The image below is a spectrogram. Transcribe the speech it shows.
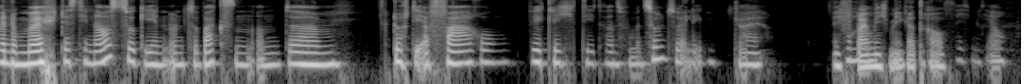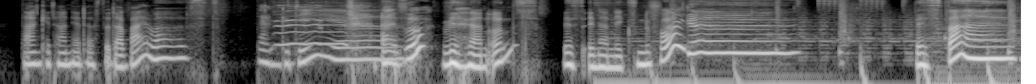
wenn du möchtest, hinauszugehen und zu wachsen und ähm, durch die Erfahrung wirklich die Transformation zu erleben. Geil. Ich genau. freue mich mega drauf. Ich mich auch. Danke, Tanja, dass du dabei warst. Danke dir. Also, wir hören uns bis in der nächsten Folge. Bis bald.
